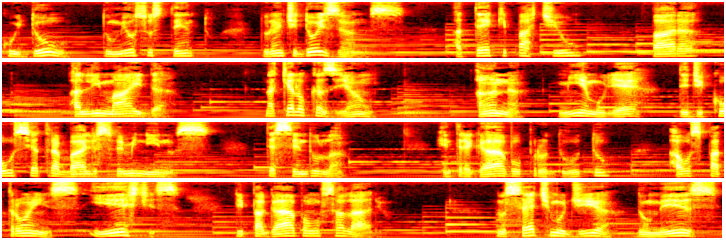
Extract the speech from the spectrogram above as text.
cuidou do meu sustento durante dois anos, até que partiu para a Limaida. Naquela ocasião, Ana, minha mulher, dedicou-se a trabalhos femininos, tecendo lã entregava o produto aos patrões e estes lhe pagavam o salário. No sétimo dia do mês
